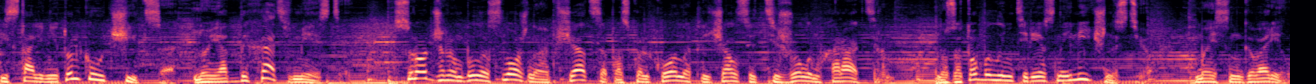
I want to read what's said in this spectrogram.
и стали не только учиться, но и отдыхать вместе. С Роджером было сложно общаться, поскольку он отличался тяжелым характером, но зато был интересной личностью. Мейсон говорил,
